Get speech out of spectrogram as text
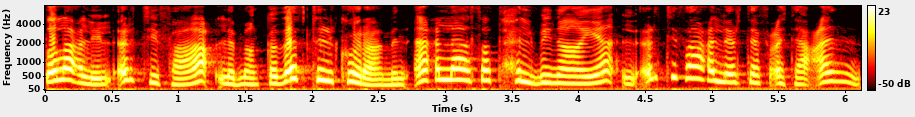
طلع لي الارتفاع لما قذفت الكرة من أعلى سطح البناية. الارتفاع اللي ارتفعته عن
